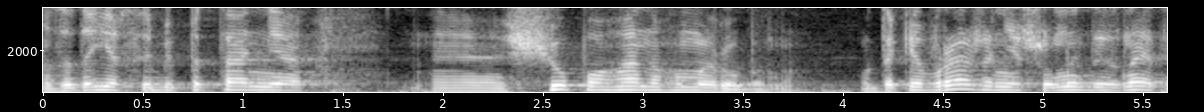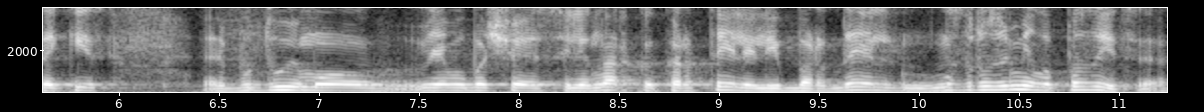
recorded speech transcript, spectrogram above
задаєш собі питання, що поганого ми робимо. От таке враження, що ми, де знаєте, якісь е, будуємо, я вибачаюся, наркокартель, ілі бордель. Незрозуміла позиція.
